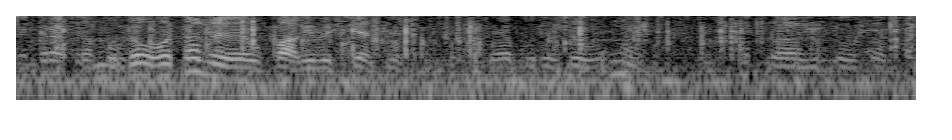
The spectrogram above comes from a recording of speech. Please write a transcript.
не брати Саму довго теж у парі вищеслиш. Я буду вже, ну, не клав від полка.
